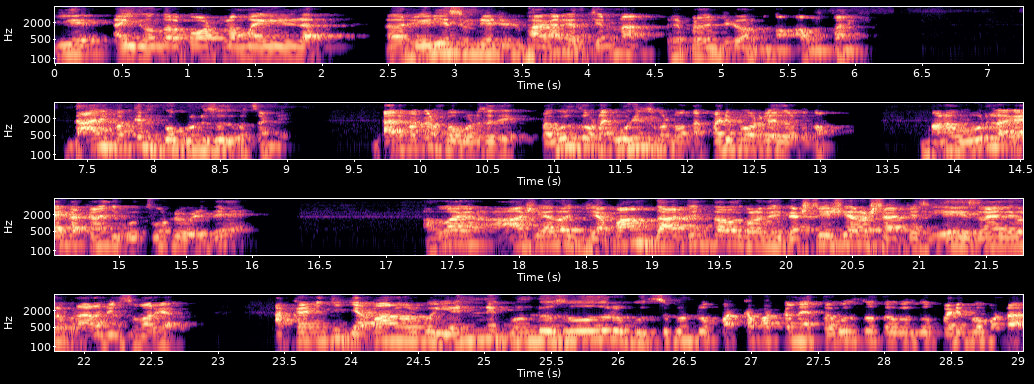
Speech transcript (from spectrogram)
ఈ ఐదు వందల కోట్ల మైళ్ళ రేడియస్ ఉండేటువంటి భాగానికి అది చిన్న రిప్రజెంటేటివ్ అనుకుందాం ఆ వృత్తానికి. దాని పక్కన ఇంకో గుండు సూది కూర్చోండి. దాని పక్కన ఇంకో గుండు సూది. తగులుతూ ఉన్నాయి ఊహించుకుంటూ ఉందా పడిపోవట్లేదు అనుకుందాం. మన ఊర్లో అయితే అక్కడి నుంచి కూర్చుకుంటూ వెళితే అలాగే ఆసియాలో జపాన్ దాటిన తర్వాత కూడా మీరు వెస్ట్ ఏషియాలో స్టార్ట్ చేసి ఏ ఇజ్రాయెల్ దగ్గర ప్రారంభించి సుమారుగా. అక్కడి నుంచి జపాన్ వరకు ఎన్ని గుండు సూదులు గుచ్చుకుంటూ పక్క పక్కనే తగులుతూ తగులుతూ పడిపోకుండా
